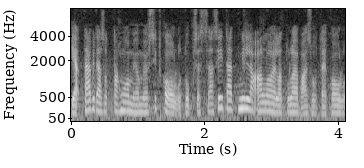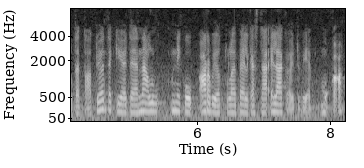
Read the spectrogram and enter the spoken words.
Ja tämä pitäisi ottaa huomioon myös sit koulutuksessa ja siitä, että millä aloilla tulevaisuuteen koulutetaan työntekijöitä ja nämä niin arviot tulee pelkästään eläköityvien mukaan.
